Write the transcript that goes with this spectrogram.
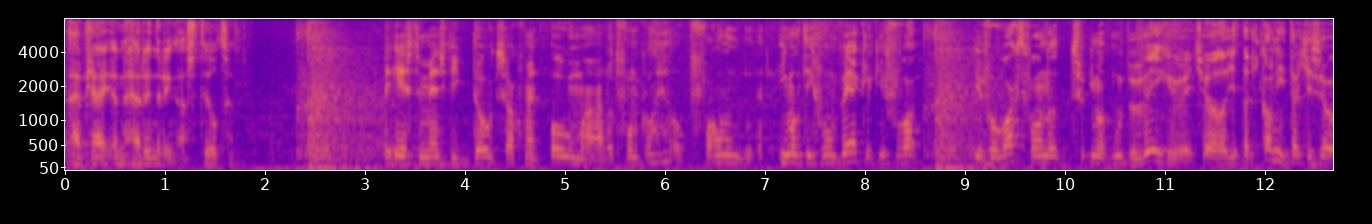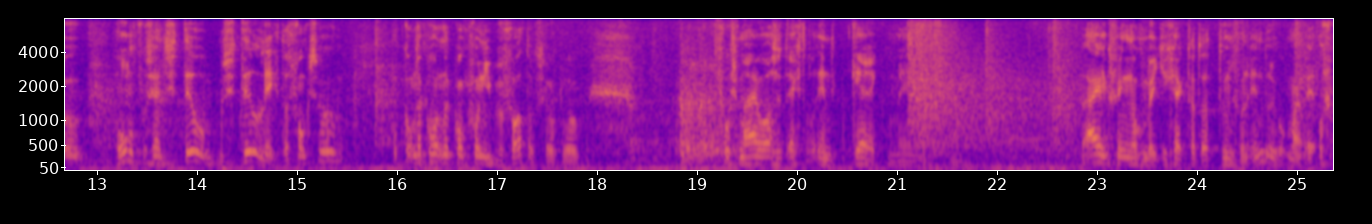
Heb jij een herinnering aan stilte? De eerste mens die ik dood zag, mijn oma, dat vond ik wel heel opvallend. Iemand die gewoon werkelijk, je verwacht, je verwacht gewoon dat iemand moet bewegen, weet je wel. Dat kan niet dat je zo 100% stil, stil ligt. Dat vond ik zo, dat kon, dat, kon, dat kon ik gewoon niet bevatten of zo, geloof ik. Volgens mij was het echt wel in de kerk mee. Eigenlijk vind ik nog een beetje gek dat dat toen zo'n indruk op mij... Of,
